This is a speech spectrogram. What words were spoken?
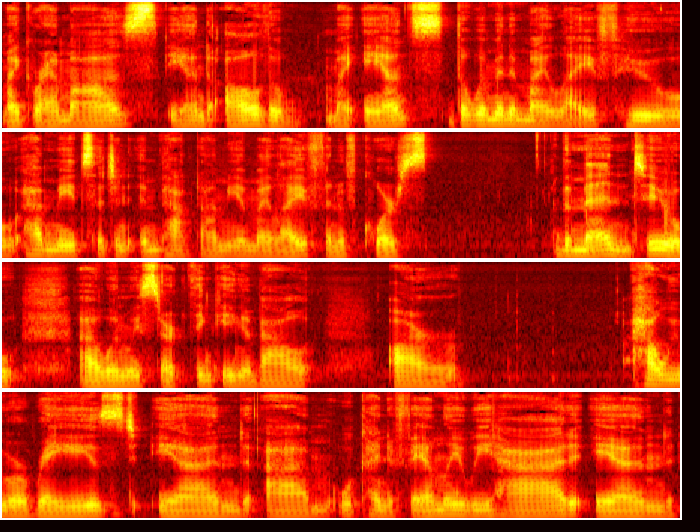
my grandmas and all the my aunts the women in my life who have made such an impact on me in my life. And of course the men too uh, when we start thinking about our how we were raised and um, what kind of family we had and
